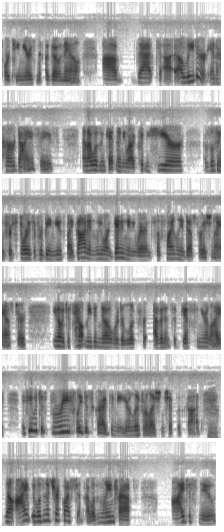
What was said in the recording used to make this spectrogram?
14 years ago now, uh, that uh, a leader in her diocese, and I wasn't getting anywhere. I couldn't hear. I was listening for stories of her being used by God, and we weren't getting anywhere. And so finally, in desperation, I asked her, you know, it just helped me to know where to look for evidence of gifts in your life. If you would just briefly describe to me your lived relationship with God. Hmm. Now, I it wasn't a trick question. I wasn't laying traps. I just knew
